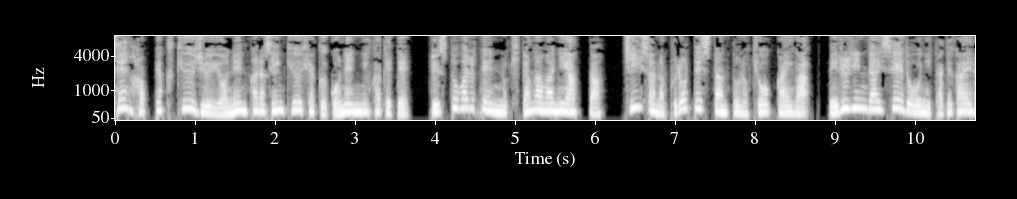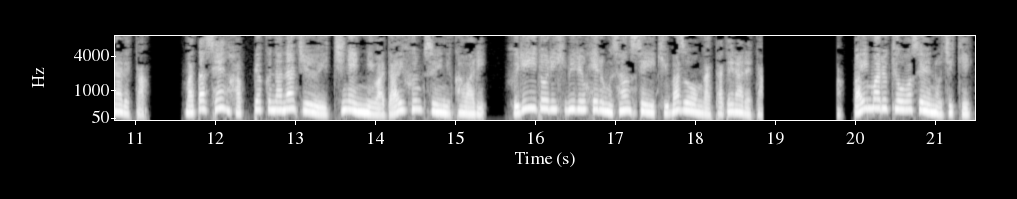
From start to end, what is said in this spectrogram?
1894年から1905年にかけて、ルストガルテンの北側にあった小さなプロテスタントの教会がベルリン大聖堂に建て替えられた。また1871年には大噴水に変わり、フリードリヒビルヘルム三世騎馬像が建てられた。バイマル共和制の時期、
